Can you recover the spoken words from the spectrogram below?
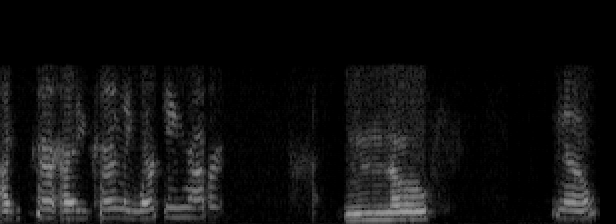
are you, cur- are you currently working, Robert? No, No.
